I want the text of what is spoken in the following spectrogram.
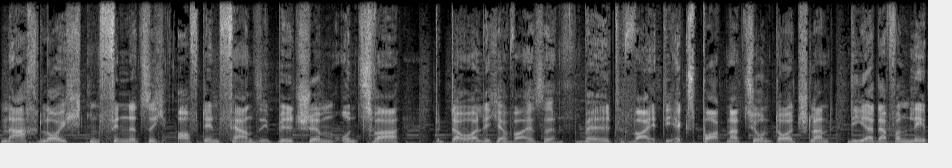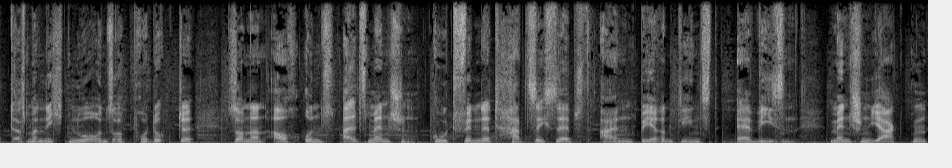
Nachleuchten findet sich auf den Fernsehbildschirmen und zwar bedauerlicherweise weltweit. Die Exportnation Deutschland, die ja davon lebt, dass man nicht nur unsere Produkte, sondern auch uns als Menschen gut findet, hat sich selbst einen Bärendienst erwiesen. Menschenjagden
